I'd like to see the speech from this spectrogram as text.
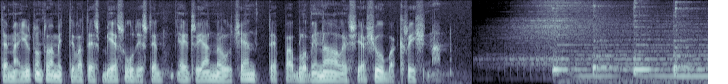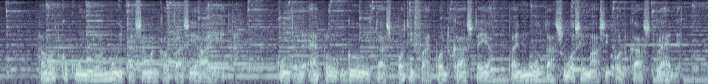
Tämän jutun toimittivat SBS-uutisten Adriana Lucente, Pablo Vinales ja Shuba Krishnan. Haluatko kuunnella muita samankaltaisia aiheita? Kuuntele Apple, Google tai Spotify podcasteja tai muuta suosimaasi podcast-lähdettä.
